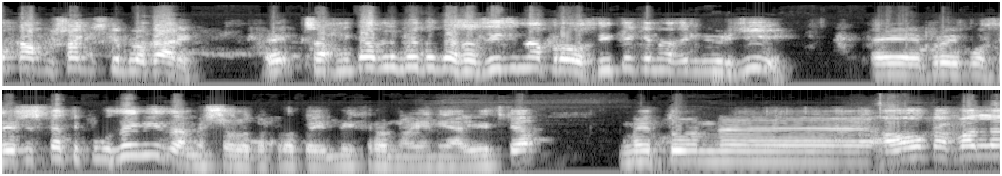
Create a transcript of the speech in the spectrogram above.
ο Καπουσάκη και μπλοκάρει. Ε, ξαφνικά βλέπουμε τον Καζατζίδη να προωθείται και να δημιουργεί ε, προποθέσει, κάτι που δεν είδαμε σε όλο το πρώτο ημίχρονο, είναι η αλήθεια με τον ε, ΑΟ Καβάλα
